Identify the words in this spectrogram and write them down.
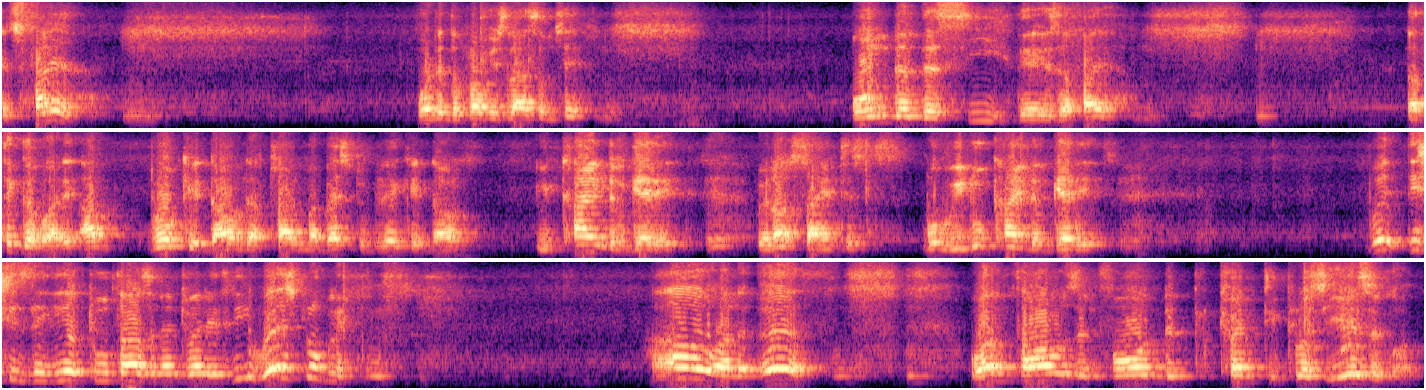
It's fire. What did the Prophet say? Under the sea there is a fire. Now think about it. I broke it down. I've tried my best to break it down. We kind of get it. We're not scientists, but we do kind of get it. Well, this is the year 2023. We're struggling. How on earth, 1,420 plus years ago,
